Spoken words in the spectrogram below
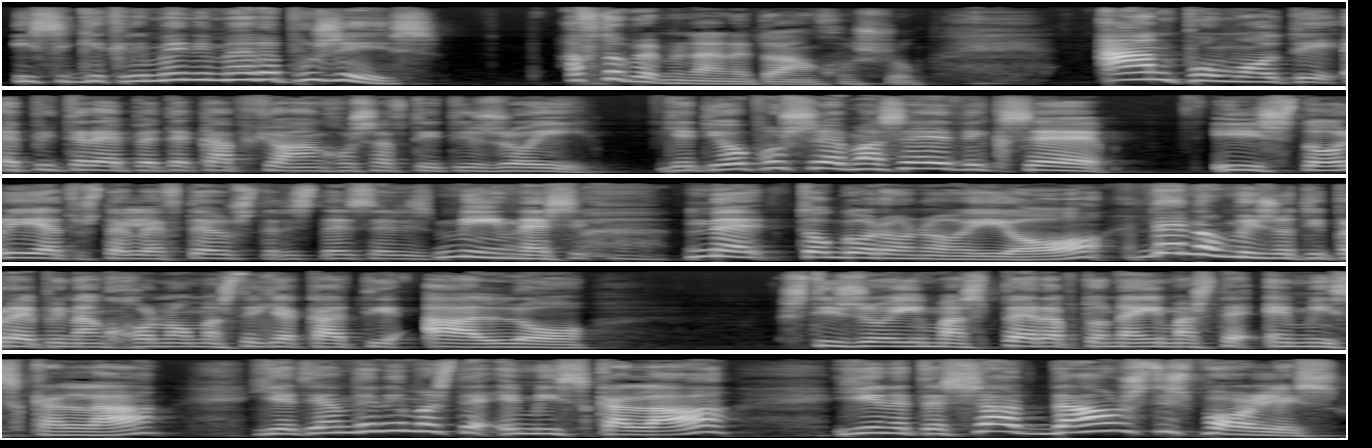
η συγκεκριμένη μέρα που ζεις. Αυτό πρέπει να είναι το άγχος σου αν πούμε ότι επιτρέπεται κάποιο άγχος σε αυτή τη ζωή. Γιατί όπως ε, μας έδειξε η ιστορία τους τελευταίους τρεις-τέσσερις μήνες με τον κορονοϊό. Δεν νομίζω ότι πρέπει να αγχωνόμαστε για κάτι άλλο στη ζωή μας πέρα από το να είμαστε εμείς καλά. Γιατί αν δεν είμαστε εμείς καλά, γίνεται shutdown στις πόλεις.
